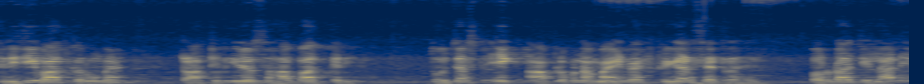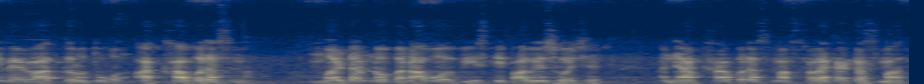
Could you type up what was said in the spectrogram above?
ત્રીજી વાત કરું મેં ટ્રાફિકની જો સાહેબ વાત કરી, તો જસ્ટ એક આપ લોકોના માઇન્ડમાં ફિગર સેટ રહે. બરોડા જિલ્લાની મેં વાત કરું તો આખા વર્ષમાં મર્ડરનો બનાવો વીસથી બાવીસ હોય છે અને આખા વર્ષમાં સડક અકસ્માત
